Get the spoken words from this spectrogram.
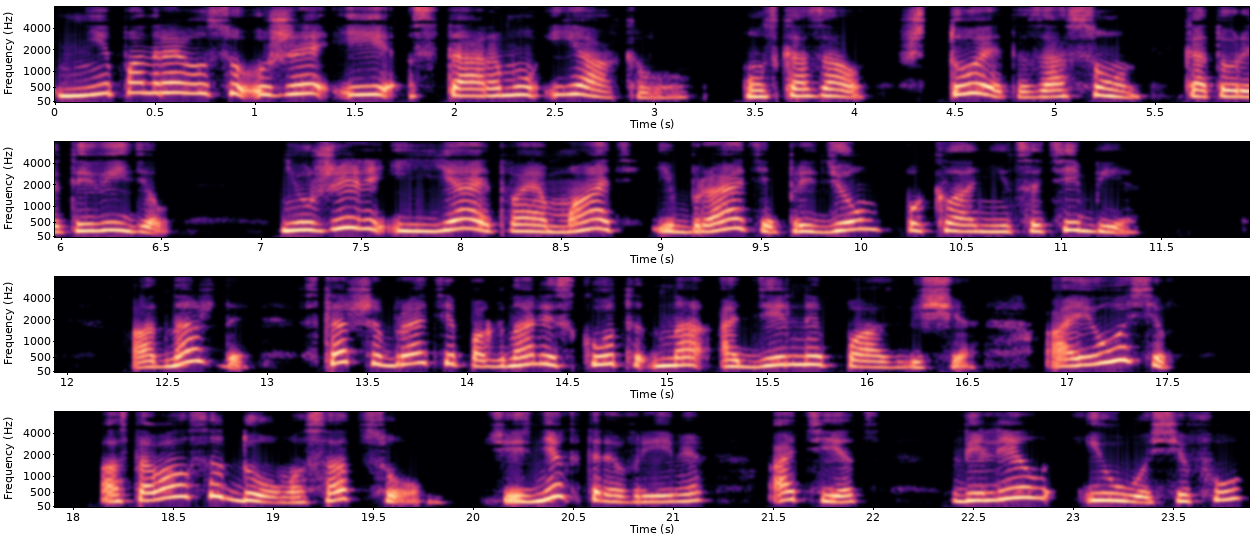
не понравился уже и старому Якову. Он сказал, что это за сон, который ты видел? Неужели и я, и твоя мать, и братья придем поклониться тебе? Однажды старшие братья погнали скот на отдельное пастбище, а Иосиф оставался дома с отцом. Через некоторое время отец велел Иосифу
